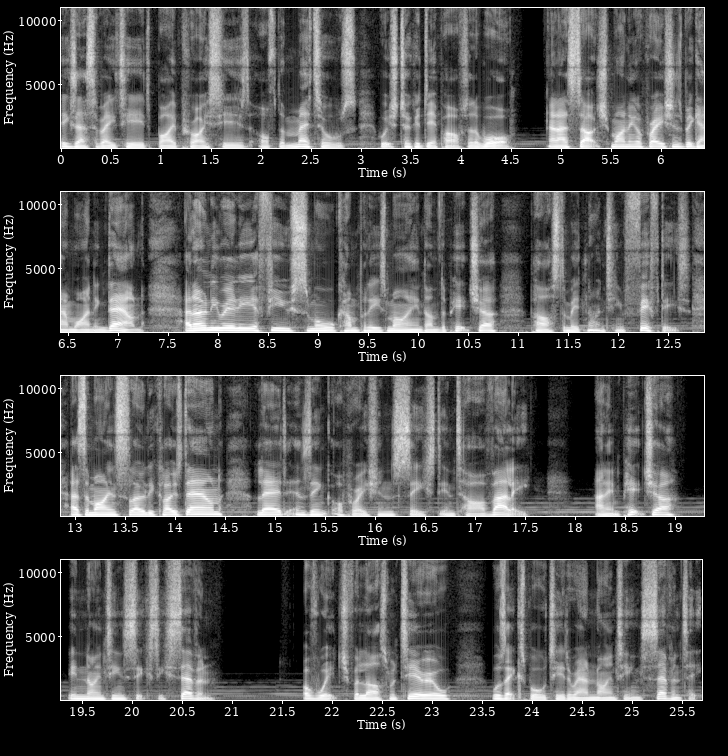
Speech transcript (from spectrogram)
exacerbated by prices of the metals, which took a dip after the war. And as such, mining operations began winding down, and only really a few small companies mined under Picher past the mid 1950s. As the mines slowly closed down, lead and zinc operations ceased in Tar Valley, and in Picher in 1967, of which the last material was exported around 1970,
